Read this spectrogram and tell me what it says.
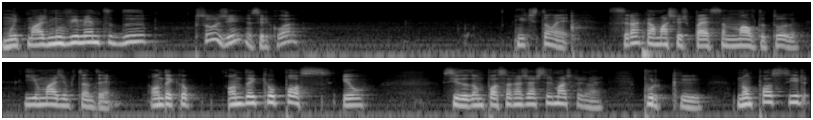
Muito mais movimento de pessoas, hein? A circular. E a questão é, será que há máscaras para essa malta toda? E o mais importante é, onde é que eu, onde é que eu posso, eu, cidadão, posso arranjar estas máscaras, não é? Porque não posso ir,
